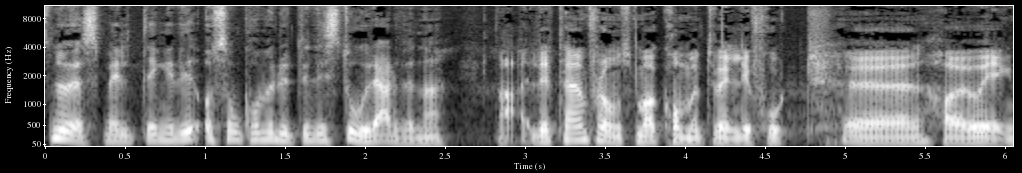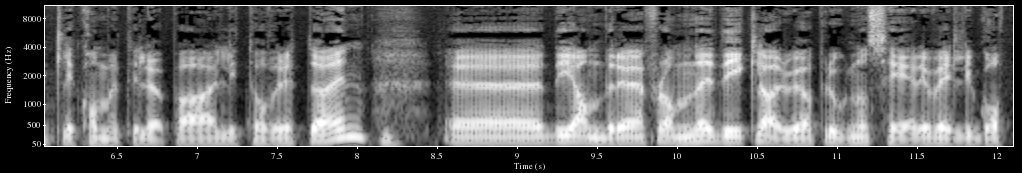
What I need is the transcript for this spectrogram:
snøsmelting og som kommer ut i de store elvene. Nei, dette er en flom som har kommet veldig fort. Eh, har jo egentlig kommet i løpet av litt over et døgn. Eh, de andre flommene de klarer vi å prognosere veldig godt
